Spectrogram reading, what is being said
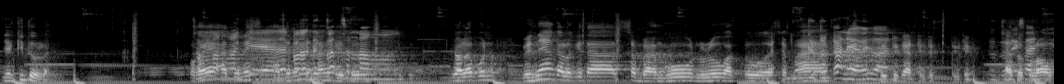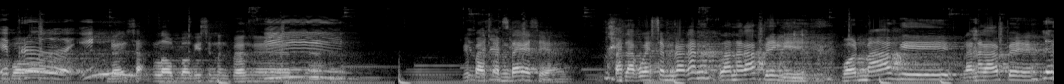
Ya gitulah. Pokoknya Senang aja. Kalau senang dekat gitu. senang. Walaupun biasanya kalau kita sebangku dulu waktu SMA, Dudukan ya, misalnya? dudukan, duduk, duduk, Duduk satu kelompok. eh bro ih kelompok ini seneng banget. ih Ini Ya pas. MTS ya. Pas aku SMK kan lana kabeh iki. Mohon maaf ki, lana kabeh. Loh,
